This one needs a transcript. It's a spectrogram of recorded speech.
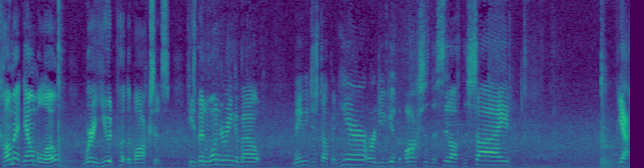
Comment down below where you would put the boxes. He's been wondering about maybe just up in here, or do you get the boxes that sit off the side? Yeah,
